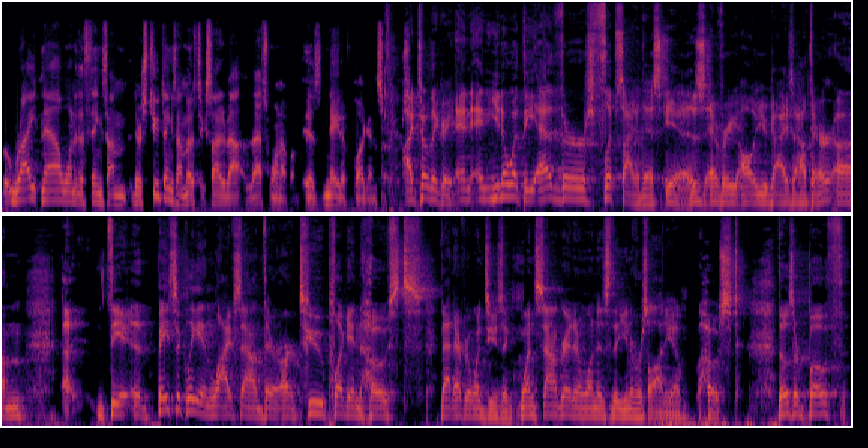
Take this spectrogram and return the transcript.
right now, one of the things I'm there's two things I'm most excited about. That's one of them is native plugin servers. I totally agree. And and you know what the other flip side of this is every all you guys out there. Um, uh, the basically in live sound there are two plugin hosts that everyone's using one soundgrid and one is the universal audio host those are both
